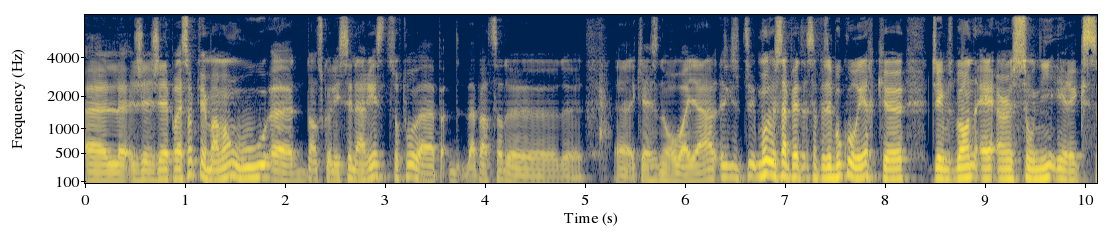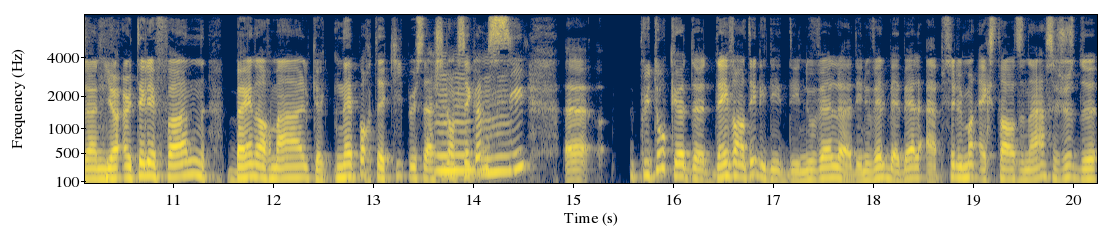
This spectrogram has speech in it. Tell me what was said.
euh, j'ai l'impression qu'il y a un moment où, euh, dans ce cas, les scénaristes, surtout à, à partir de, de euh, Casino Royale, euh, moi ça me, fait- ça me faisait beaucoup rire que James Bond ait un Sony Ericsson. Il y a un téléphone bien normal que n'importe qui peut s'acheter. Donc c'est comme Mhm, si euh, plutôt que d'inventer des, des, nouvelles des nouvelles bébelles absolument extraordinaires, c'est juste de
